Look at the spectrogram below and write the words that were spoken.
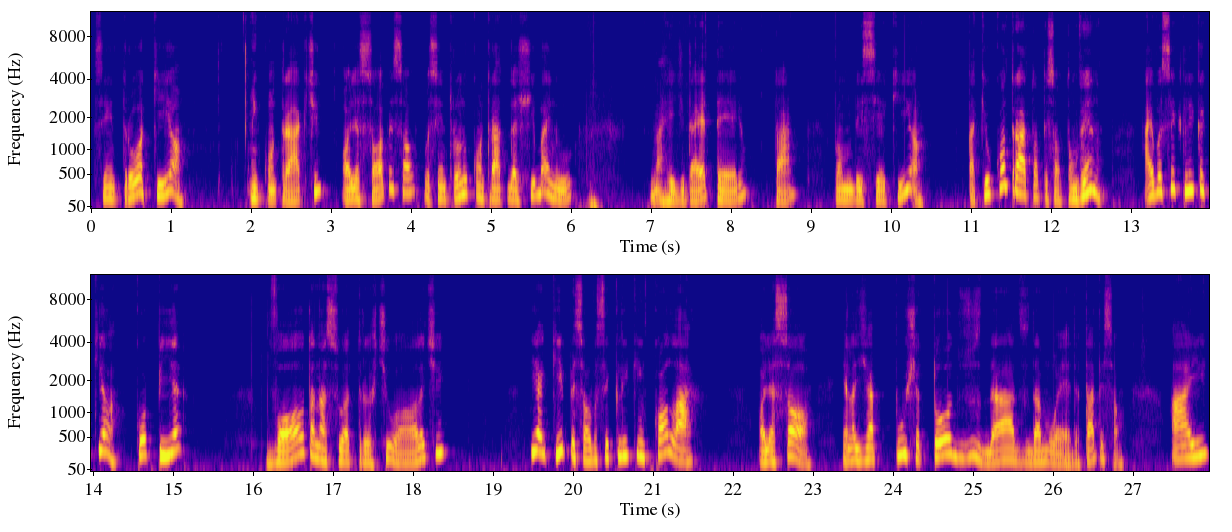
Você entrou aqui, ó, em contract. Olha só, pessoal, você entrou no contrato da Shiba Inu na rede da Ethereum, tá? Vamos descer aqui, ó. Tá aqui o contrato, ó, pessoal, estão vendo? Aí você clica aqui, ó, copia, volta na sua Trust Wallet e aqui, pessoal, você clica em colar. Olha só, ela já puxa todos os dados da moeda, tá, pessoal? Aí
